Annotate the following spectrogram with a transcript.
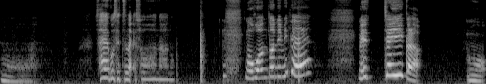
もう最後切ない。そうなの。もう本当に見て。めっちゃいいから。も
